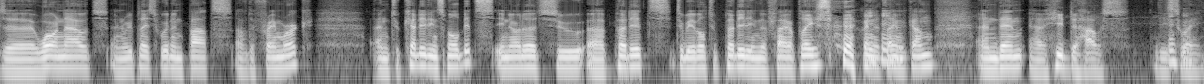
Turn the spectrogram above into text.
the worn out and replaced wooden parts of the framework and to cut it in small bits in order to uh, put it to be able to put it in the fireplace when the time comes and then uh, heat the house this way.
